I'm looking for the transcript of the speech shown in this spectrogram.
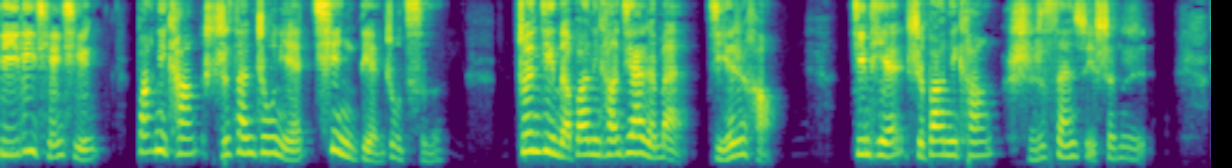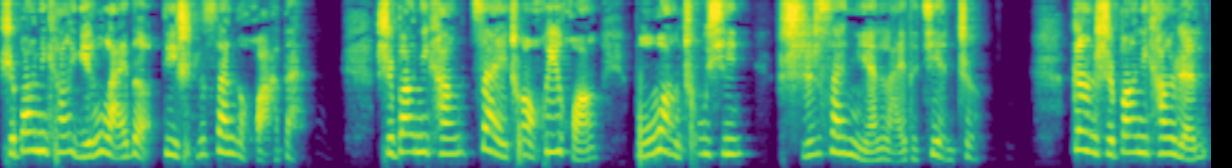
砥砺前行，邦尼康十三周年庆典祝词。尊敬的邦尼康家人们，节日好！今天是邦尼康十三岁生日，是邦尼康迎来的第十三个华诞，是邦尼康再创辉煌、不忘初心十三年来的见证。更是邦尼康人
